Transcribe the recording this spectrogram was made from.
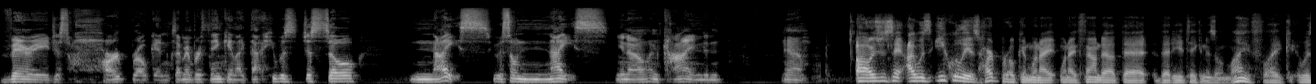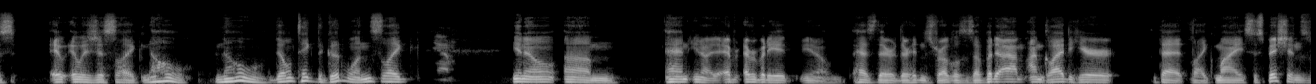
very just heartbroken because i remember thinking like that he was just so nice he was so nice you know and kind and yeah Oh, I was just saying, I was equally as heartbroken when I when I found out that that he had taken his own life. Like it was, it, it was just like, no, no, don't take the good ones. Like, Yeah. you know, um, and you know, ev- everybody, you know, has their their hidden struggles and stuff. But I'm I'm glad to hear that like my suspicions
